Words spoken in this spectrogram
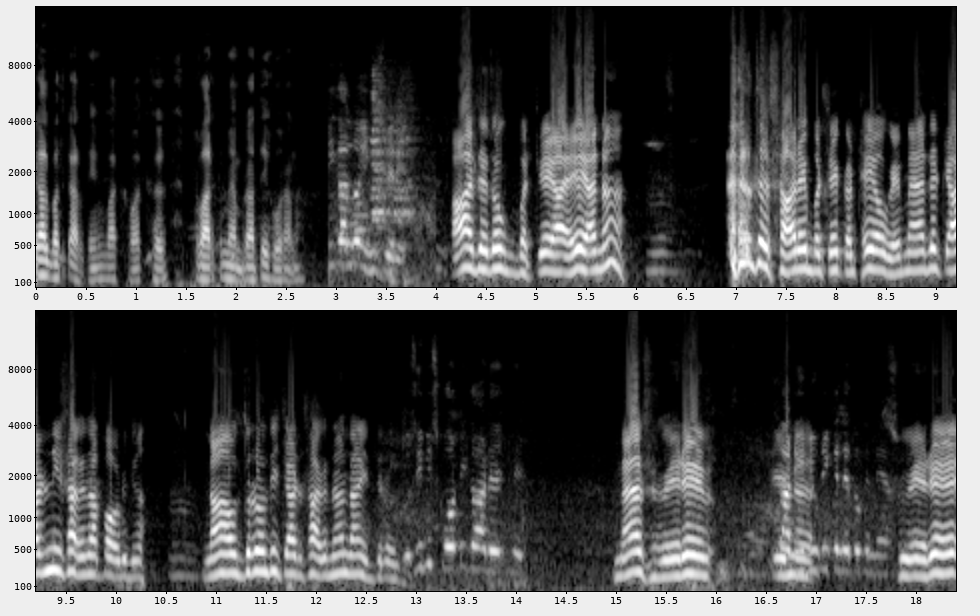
ਗੱਲਬਾਤ ਕਰਦੇ ਹਾਂ ਵੱਖ-ਵੱਖ ਪਰਿਵਾਰਕ ਮੈਂਬਰਾਂ ਤੇ ਹੋਰਾਂ ਨਾਲ। ਕੀ ਗੱਲ ਹੋਈ ਸਵੇਰੇ? ਆ ਜਦੋਂ ਬੱਚੇ ਆਏ ਆ ਨਾ ਤੇ ਸਾਰੇ ਬੱਚੇ ਇਕੱਠੇ ਹੋ ਗਏ। ਮੈਂ ਤੇ ਚੜ ਨਹੀਂ ਸਕਦਾ ਪੌੜੀਆਂ ਨਾ ਉਧਰੋਂ ਦੀ ਚੜ ਸਕਦਾ ਨਾ ਇਧਰੋਂ ਤੁਸੀਂ ਵੀ ਸਿਕਿਉਰਿਟੀ ਗਾਰਡ ਇੱਥੇ? ਮੈਂ ਸਵੇਰੇ ਤੁਹਾਡੀ ਇਨ- ਡਿਊਟੀ ਕਿੰਨੇ ਤੋਂ ਕਿੰਨੇ ਆ? ਸਵੇਰੇ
